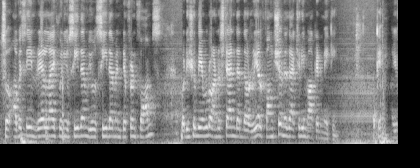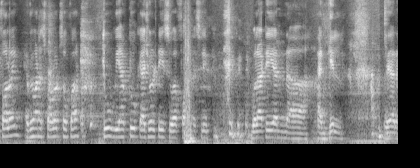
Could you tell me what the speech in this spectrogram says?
So obviously in real life, when you see them, you'll see them in different forms, but you should be able to understand that the real function is actually market making. Okay. Are you following? Everyone has followed so far. Two. We have two casualties who have fallen asleep. Gulati and uh, and Gil. They are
